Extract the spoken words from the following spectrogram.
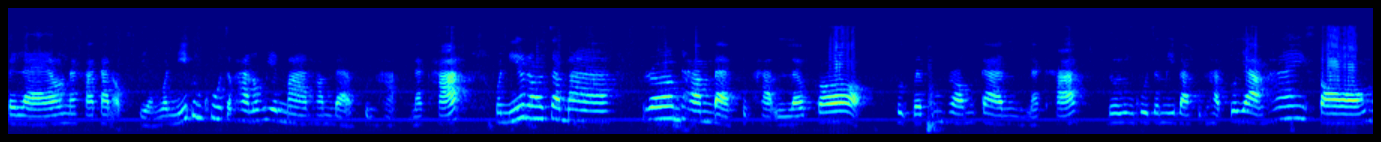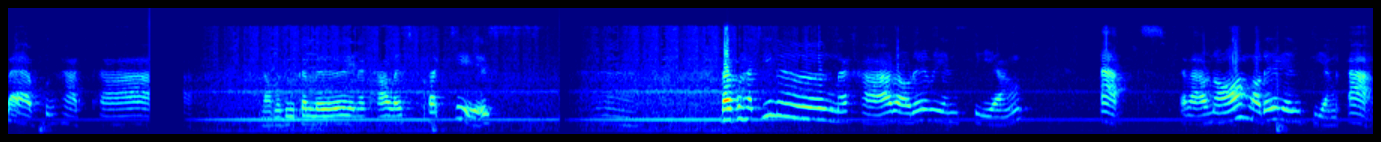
ไปแล้วนะคะ การออกเสียงวันนี้คุณครูจะพานักเรียนมาทำแบบฝึกหัดนะคะ วันนี้เราจะมา เริ่มทำแบบฝึกหัดแล้วก็ฝึกไปพร้อมๆกันนะคะ โดยคุณครูจะมีแบบฝึกหัดตัวอย่างให้ 2 แบบฝึกหัดค่ะ เรามาดูกันเลยนะคะ let's practice แบบฝึกหัดที่หนึ่งนะคะ เราได้เรียนเสียง at ไปแล้วเนาะ เราได้เรียนเสียง at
